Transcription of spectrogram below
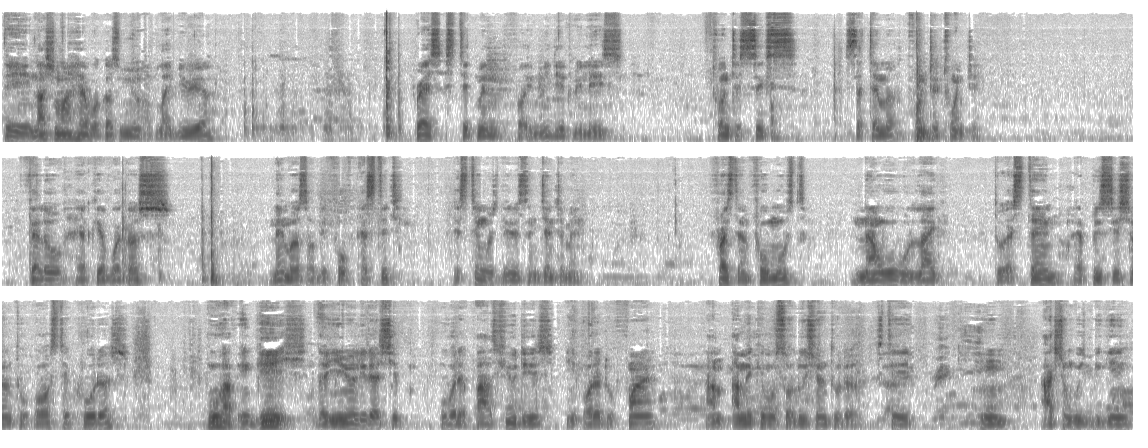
The National Health Workers Union of Liberia press statement for immediate release 26 September 2020. Fellow healthcare workers, members of the Fourth Estate, distinguished ladies and gentlemen. First and foremost, NAHWUL would like to extend appreciation to all stakeholders who have engaged the union leadership over the past few days in order to find an amicable solution to the state home action which began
